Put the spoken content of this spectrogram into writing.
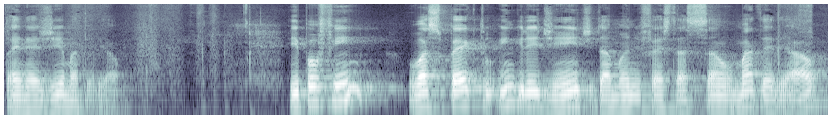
da energia material. E por fim, o aspecto ingrediente da manifestação material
